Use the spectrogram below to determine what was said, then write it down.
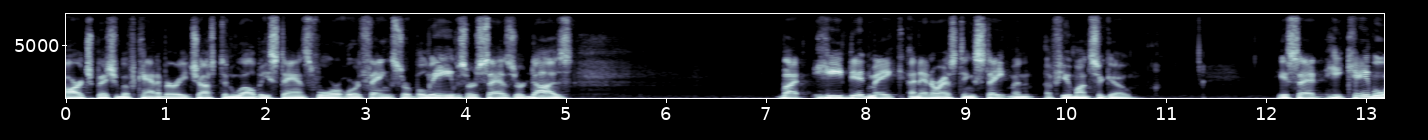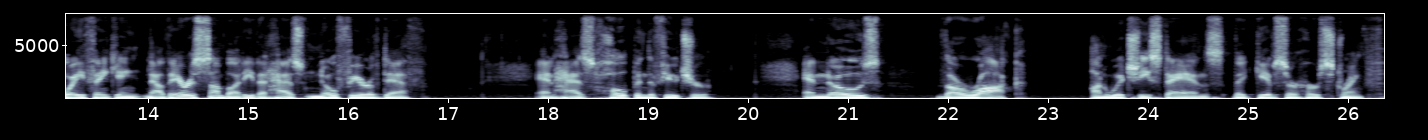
Archbishop of Canterbury Justin Welby stands for or thinks or believes or says or does. But he did make an interesting statement a few months ago. He said he came away thinking, now there is somebody that has no fear of death and has hope in the future and knows the rock on which she stands that gives her her strength.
